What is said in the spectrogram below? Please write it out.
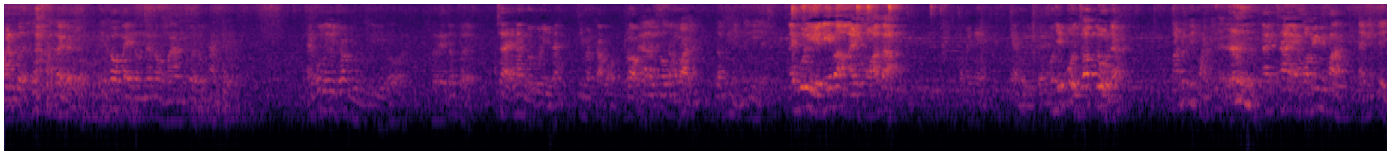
มัมันนเปิดทุกครั้งเลยที่เข้าไปตรงนั้นออกมาเปิดทุกคัน ไอ้พวกนี้ชอบดูบุหรี่เพราะว่าเลยต้องเปิด ใช่นั่งดูบุหรี่นะที่มันขับออกรอบเราโชว์กลางวัวันนเราไม่เห็นไม่ดีเลยไอ้บุหรี่นี่เปล่าไอ้คอร์สอะก็ไม่แน่แง่บุหรี่เป็นคนญี่ปุ่นชอบดูดนะมันไม่มีควันที่เลยไอ้ใช่ไอ้คอร์สไม่มีควัน แต่นี่กลิ่น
